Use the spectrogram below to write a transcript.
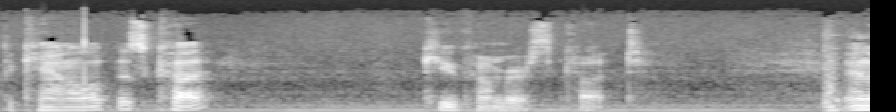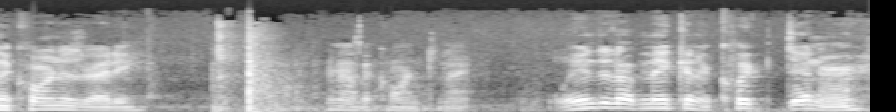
The cantaloupe is cut. Cucumber's cut. And the corn is ready. We're gonna have the corn tonight. We ended up making a quick dinner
